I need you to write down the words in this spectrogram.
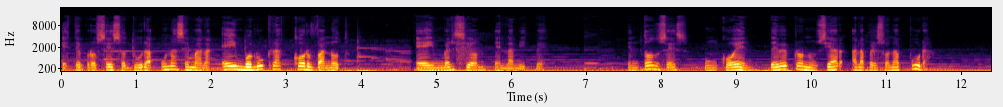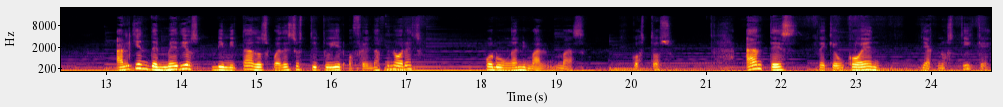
Este proceso dura una semana e involucra korbanot e inmersión en la mitbe. Entonces, un Cohen debe pronunciar a la persona pura. Alguien de medios limitados puede sustituir ofrendas menores por un animal más costoso. Antes de que un Cohen diagnostique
